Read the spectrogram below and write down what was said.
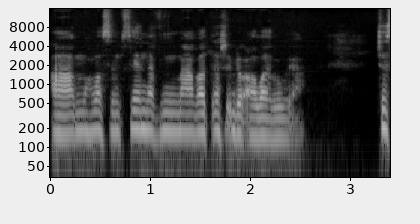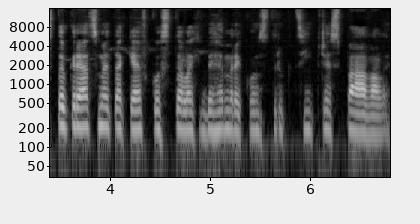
a mohla jsem si je navnímávat až do Aleluja. Častokrát jsme také v kostelech během rekonstrukcí přespávali.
